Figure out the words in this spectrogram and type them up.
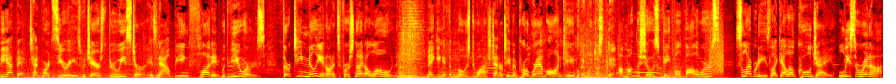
The epic 10 part series, which airs through Easter, is now being flooded with viewers. 13 million on its first night alone, making it the most watched entertainment program on cable. They want us dead. Among the show's faithful followers, celebrities like LL Cool J, Lisa Rinna,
